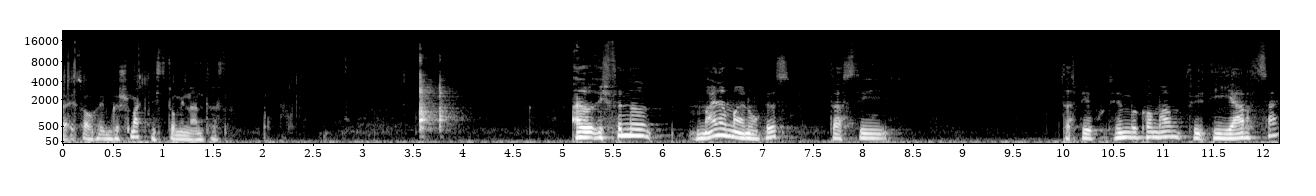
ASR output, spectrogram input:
Da ist auch im Geschmack nichts Dominantes. Also ich finde, meine Meinung ist, dass die das Bier gut hinbekommen haben für die Jahreszeit.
